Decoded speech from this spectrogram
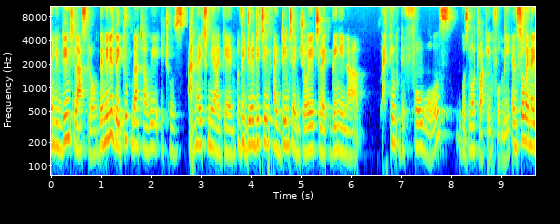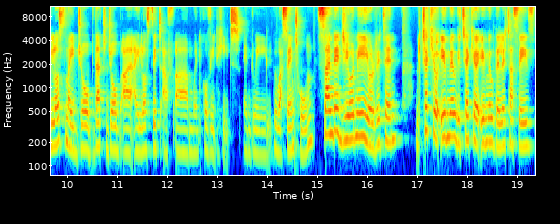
And it didn't last long. The minute they took that away it was a nightmare again. Video editing i didn't enjoy it. Like being in a I think the four walls was not working for me. And so when I lost my job, that job, I, I lost it um, when COVID hit and we, we were sent home. Sunday, Gioni, you're written, check your email, you check your email, the letter says,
